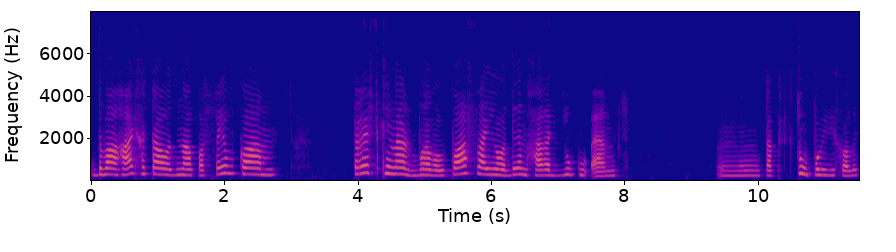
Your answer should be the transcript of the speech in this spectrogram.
Два гаджета, одна пасивка. Три скіна з Бравл Паса і один Харадзюку Емс. М, Так, ту поїхали.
